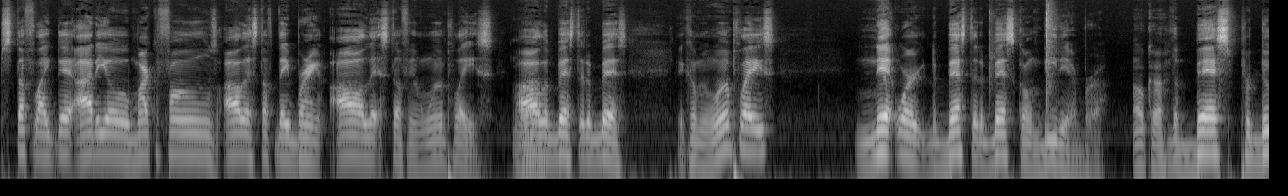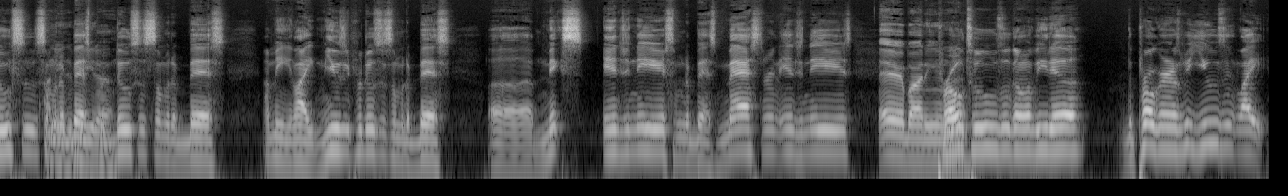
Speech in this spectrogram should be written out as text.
stuff like that, audio, microphones, all that stuff. They bring all that stuff in one place. All the best of the best. They come in one place. Network, the best of the best gonna be there, bro Okay. the best producers, some I of the best be producers, some of the best. I mean, like music producers, some of the best uh mix engineers, some of the best mastering engineers. Everybody in Pro there. Tools are gonna be there. The programs we using, like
